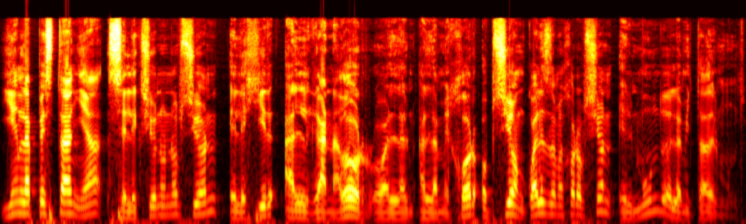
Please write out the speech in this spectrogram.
Y en la pestaña selecciona una opción, elegir al ganador o a la mejor opción. ¿Cuál es la mejor opción? El mundo de la mitad del mundo.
